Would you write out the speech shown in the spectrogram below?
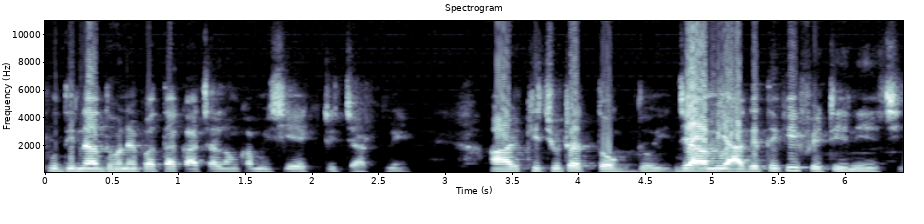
পুদিনা, ধনে পাতা, কাঁচা লঙ্কা মিশিয়ে একটি চাটনি আর কিছুটা টক দই, যা আমি আগে থেকেই ফেটিয়ে নিয়েছি।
